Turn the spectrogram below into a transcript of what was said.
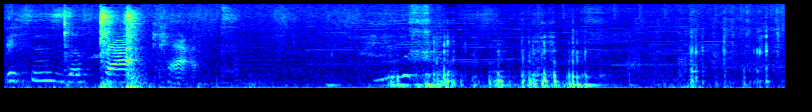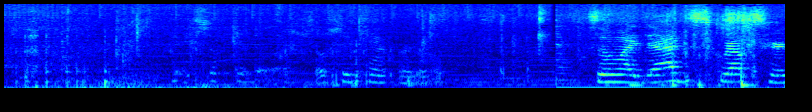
this is the fat cat. The door so she can't run. So my dad scrubs her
